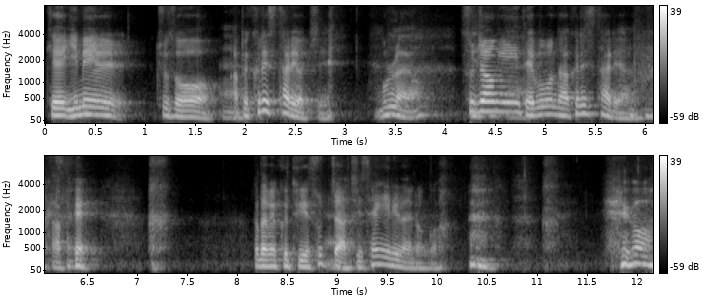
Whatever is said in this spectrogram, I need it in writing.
걔 이메일 주소 네. 앞에 크리스탈이었지. 몰라요. 수정이 대부분 다 크리스탈이야. 앞에. 그다음에 그 뒤에 숫자, 지 생일이나 이런 거. 이거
